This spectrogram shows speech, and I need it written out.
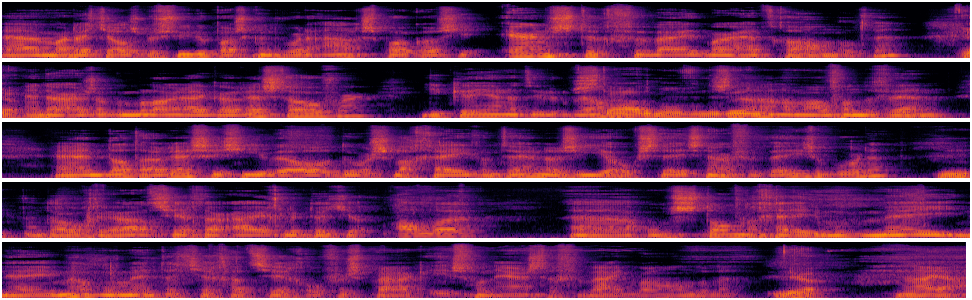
Eh, maar dat je als bestuurder pas kunt worden aangesproken als je ernstig verwijtbaar hebt gehandeld. Hè? Ja. En daar is ook een belangrijk arrest over. Die ken je natuurlijk wel. Stademan van de Ven. Stademan van de Ven. En dat arrest is hier wel doorslaggevend. Hè? En daar zie je ook steeds naar verwezen worden. Hm. Want de Hoge Raad zegt daar eigenlijk dat je alle eh, omstandigheden moet meenemen op het moment dat je gaat zeggen of er sprake is van ernstig verwijtbaar handelen. Ja, Nou ja,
